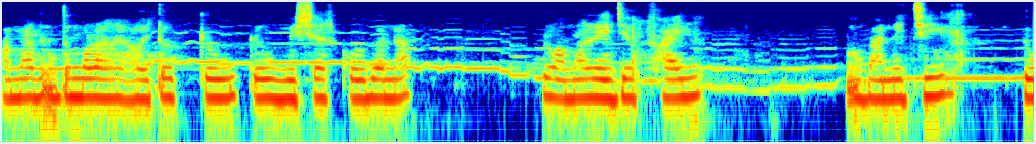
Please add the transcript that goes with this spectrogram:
আমার, তোমরা হয়তো কেউ কেউ বিশ্বাস করবে না। তো আমার এই যে ফাইল বানিয়েছি, তো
